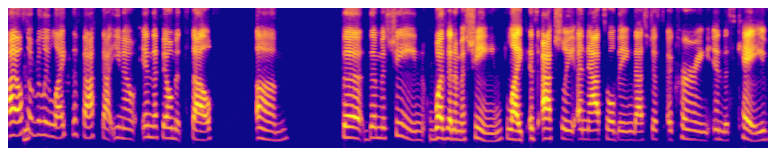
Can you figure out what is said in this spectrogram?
I also really like the fact that, you know, in the film itself, um, the the machine wasn't a machine. Like it's actually a natural being that's just occurring in this cave.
